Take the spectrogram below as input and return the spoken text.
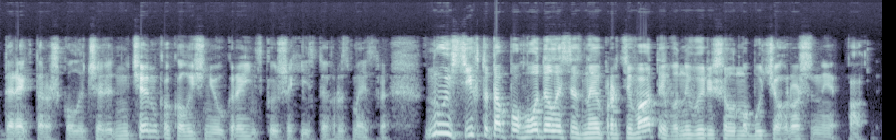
директора школи Чередниченко, колишньої української шахісти гросмейстра. Ну і всі, хто там погодилися з нею працювати, вони вирішили, мабуть, що гроші не пахнуть.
